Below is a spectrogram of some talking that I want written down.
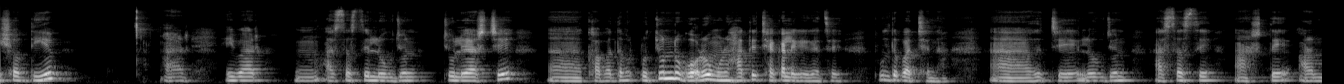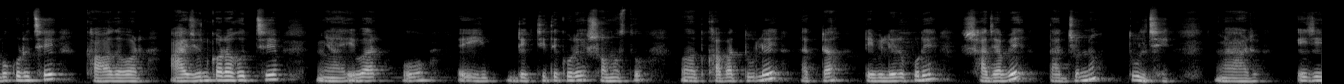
এসব দিয়ে, আর এবার আস্তে আস্তে লোকজন চলে আসছে খাবার দাবার প্রচণ্ড গরম, ওর হাতে ছ্যাঁকা লেগে গেছে, তুলতে পারছে না। হচ্ছে লোকজন আস্তে আস্তে আসতে আরম্ভ করেছে, খাওয়া দাওয়ার আয়োজন করা হচ্ছে। এবার ও এই ডেকচিতে করে সমস্ত খাবার তুলে একটা টেবিলের উপরে সাজাবে, তার জন্য তুলছে। আর এই যে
